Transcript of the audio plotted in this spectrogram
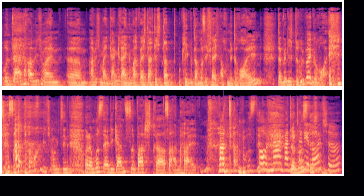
Und dann habe ich, mein, ähm, hab ich meinen Gang reingemacht, weil ich dachte, ich dann, okay, gut, dann muss ich vielleicht auch mitrollen. Dann bin ich drüber gerollt. Das hat auch nicht funktioniert. Und dann musste er die ganze Waschstraße anhalten. Und dann musste ich, Oh nein, waren hinter dir Leute?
